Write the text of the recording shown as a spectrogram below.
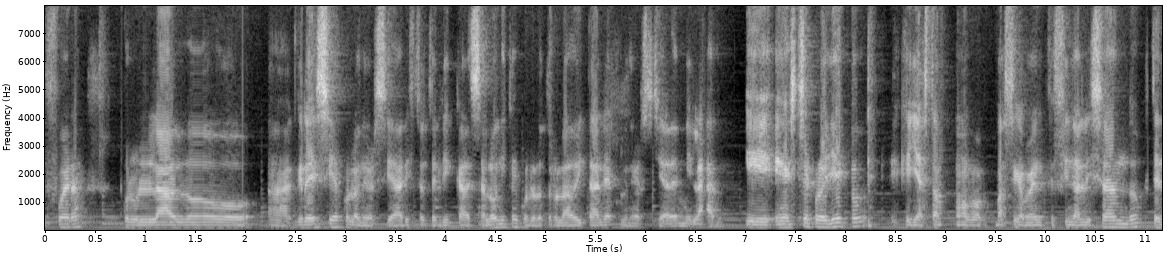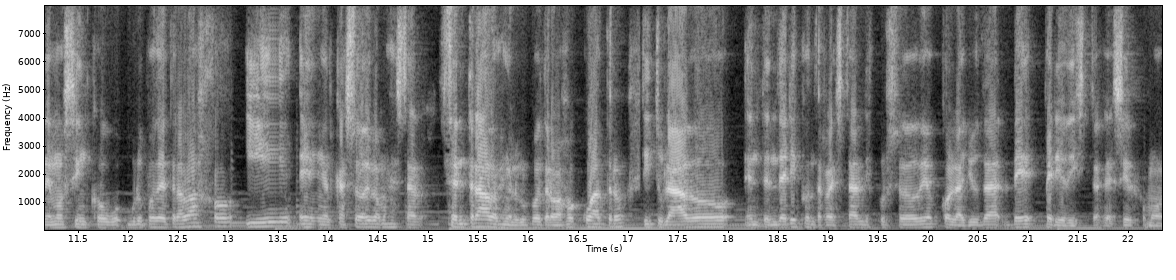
fuera. Por un lado, a Grecia con la Universidad Aristotélica de Salónica y por el otro lado, Italia con la Universidad de Milán. Y en este proyecto, eh, que ya estamos básicamente finalizando, tenemos cinco grupos de trabajo y en el caso de hoy vamos a estar centrados en el grupo de trabajo 4 titulado Entender y contrarrestar el discurso de odio con la ayuda de periodistas. Es decir, como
